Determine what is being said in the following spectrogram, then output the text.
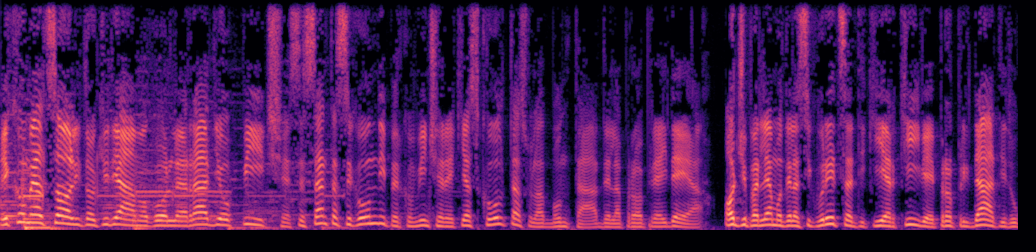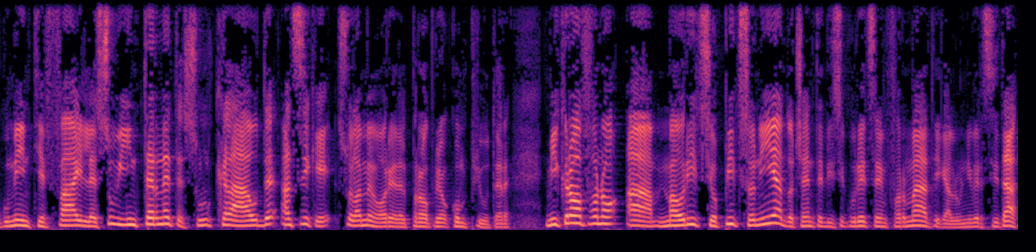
E come al solito chiudiamo col Radio Pitch, 60 secondi per convincere chi ascolta sulla bontà della propria idea. Oggi parliamo della sicurezza di chi archivia i propri dati, documenti e file su internet, sul cloud, anziché sulla memoria del proprio computer. Microfono a Maurizio Pizzonia, docente di sicurezza informatica all'Università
